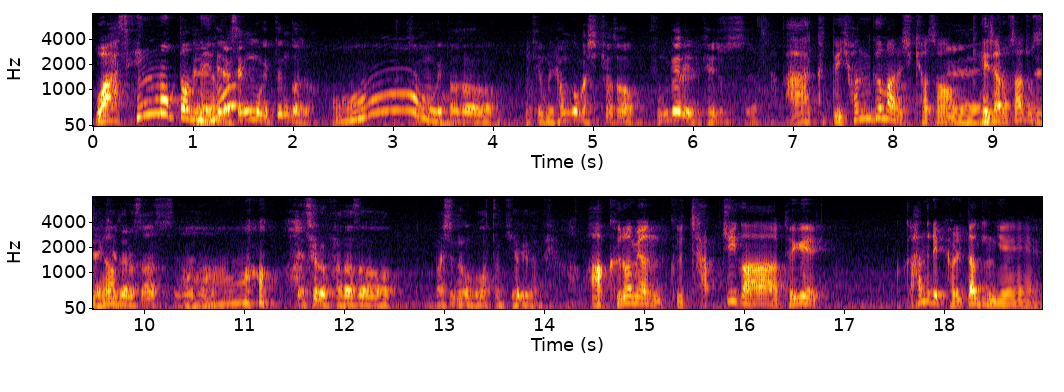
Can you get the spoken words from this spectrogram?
와 생목 네, 떴네요? 그냥 생목이 뜬 거죠. 오. 생목이 떠서 아이템을 현금화 시켜서 분배를 이렇게 해줬어요. 아 그때 현금화를 시켜서 네. 계좌로 네, 싸줬어요? 계좌로 써줬어요. 그래서 아. 계좌로 받아서 맛있는 거 먹었던 기억이 나네요. 아 그러면 그 작쥐가 되게 하늘의 별 따긴 게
